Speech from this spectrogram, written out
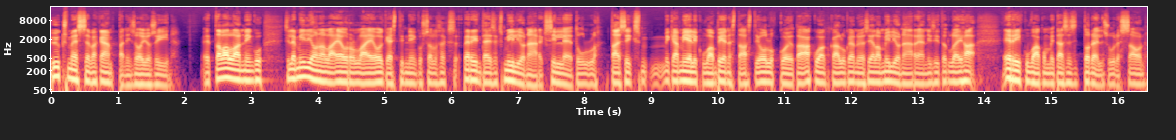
yksi messevä kämppä, niin se on jo siinä. Että tavallaan niin kuin, sillä miljoonalla eurolla ei oikeasti niin kuin sellaiseksi perinteiseksi miljonääriksi silleen tulla. Tai siksi, mikä mielikuva on pienestä asti ollut, kun on jotain akuankkaa lukenut ja siellä on miljonäärejä, niin siitä tulee ihan eri kuva kuin mitä se sitten todellisuudessa on.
